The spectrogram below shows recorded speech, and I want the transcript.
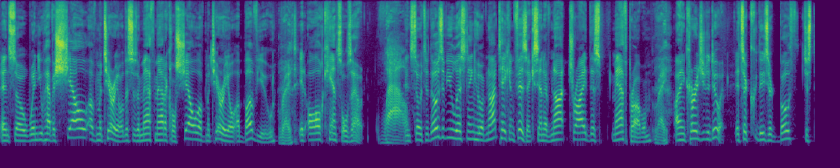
And so when you have a shell of material, this is a mathematical shell of material above you, Right. it all cancels out. Wow. And so, to those of you listening who have not taken physics and have not tried this math problem, Right. I encourage you to do it. It's a these are both just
